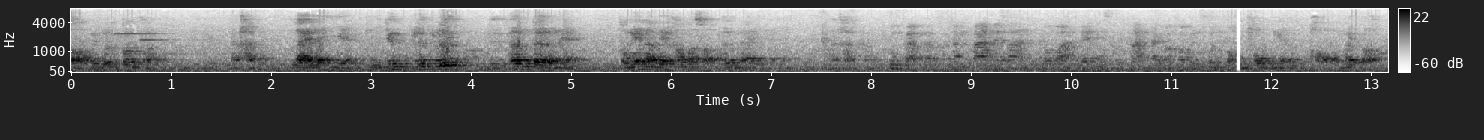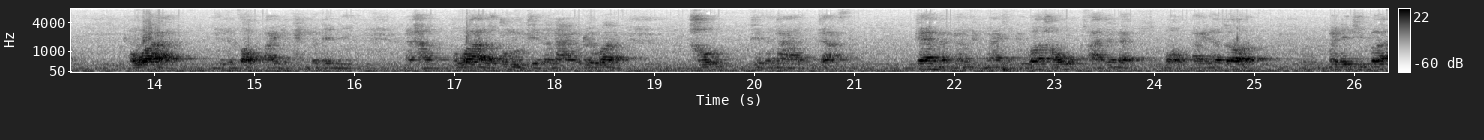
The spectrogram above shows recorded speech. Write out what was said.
สอบไปเบื้องต้นก่อนนะครับ รายละเอียดลึกลึกๆหรือเพิ่มเติมเนี่ย ตรงนี้เราเรียกเขามาสอบเพิ่มได้อยู่แล้วนะครับพุ่งกับแบบทางบ้านแม่บ้านเมื่อวานได้ให้สัมภาษณ์ไปว่าเขาเป็นคนบอกคงยังขอไม่ตอบเพราะว่าเดี๋ยวต่อไปเนี่ยเป็นประเด็นอีก นะครับ เพราะว่าเราต้องดูเจตนาด้วยว่าเขาเจตนาจะแจ้งแบบนั้นหรือไม่หรือว่าเขาอาจจะแบบบอกไปแล้วก็ไม่ได้คิดว่า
